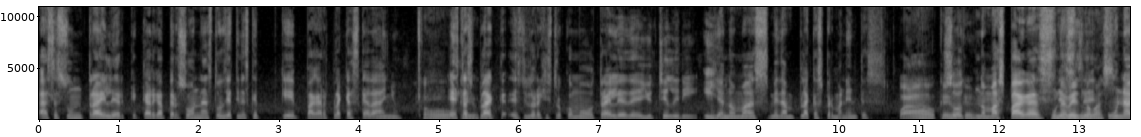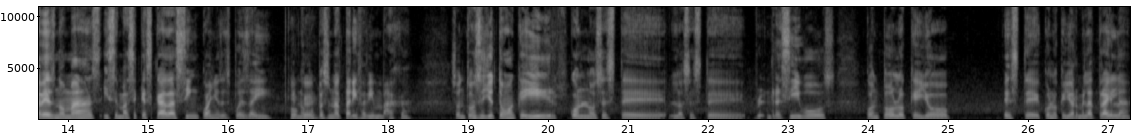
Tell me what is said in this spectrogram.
haces un trailer que carga personas, entonces ya tienes que, que pagar placas cada año. Oh, Estas placas, lo registro como trailer de utility y ya Ujú. nomás me dan placas permanentes. Wow, ok, So, ok. nomás pagas. Una vez este, nomás. Una vez nomás y se me hace que es cada cinco años después de ahí. Que no ocupas una tarifa bien baja. So, entonces yo tengo que ir con los, este, los este, re- recibos, con todo lo que yo, este, con lo que yo armé la traila.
